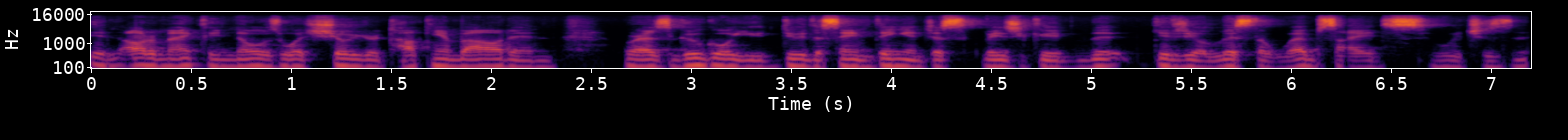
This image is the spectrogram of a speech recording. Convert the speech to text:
it automatically knows what show you're talking about. And whereas Google, you do the same thing and just basically gives you a list of websites, which is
